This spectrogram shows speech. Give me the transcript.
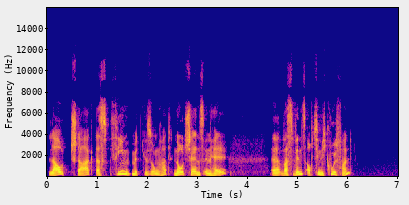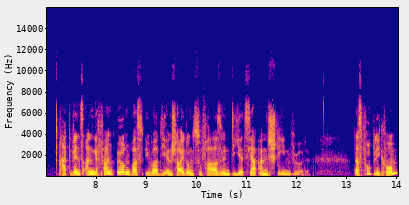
lautstark das Theme mitgesungen hat, No Chance in Hell, äh, was Vince auch ziemlich cool fand, hat Vince angefangen, irgendwas über die Entscheidung zu faseln, die jetzt ja anstehen würde. Das Publikum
